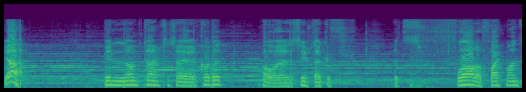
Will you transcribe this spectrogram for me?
Yeah. Been a long time since I recorded. Oh, uh, it seems like it's four or five months.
